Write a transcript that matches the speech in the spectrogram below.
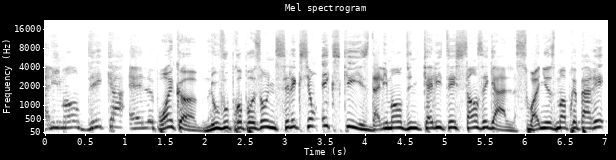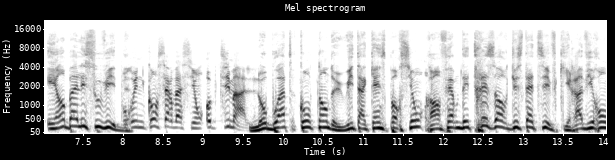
AlimentDKL.com. Nous vous proposons une sélection exquise d'aliments d'une qualité sans égale, soigneusement préparés et emballés sous vide pour une conservation optimale. Nos boîtes contenant de 8 à 15 portions renferment des trésors gustatifs qui raviront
